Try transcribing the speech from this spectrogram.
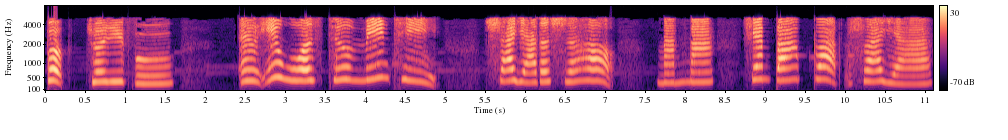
Bob 穿衣服，and it was too minty。刷牙的时候，妈妈先帮 Bob 刷牙。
